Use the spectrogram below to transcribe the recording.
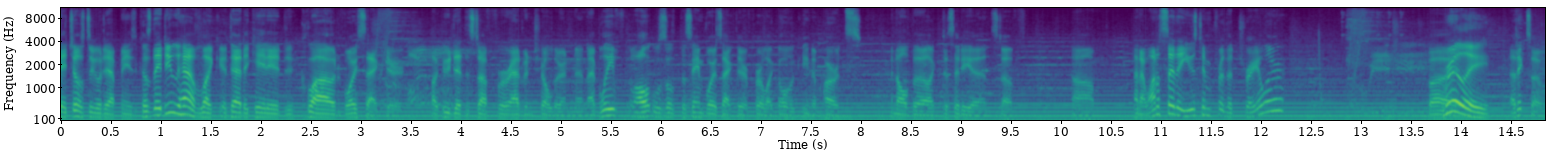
they chose to go Japanese because they do have like a dedicated cloud voice actor, like who did the stuff for Advent Children, and I believe all it was the same voice actor for like all the Kingdom Hearts and all the like Dissidia and stuff. Um, and I want to say they used him for the trailer. But really? I think so.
